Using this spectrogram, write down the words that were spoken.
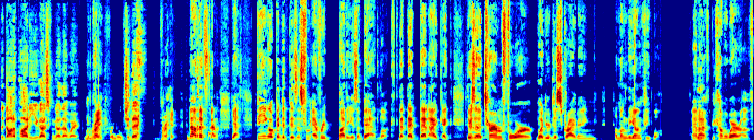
The Donner Party, you guys can go that way. Mm, we'll- Right. We'll, meet you there. Right. No, that's that, yes. Being open to business from everybody is a bad look. That that that I, I there's a term for what you're describing among the young people, and Hmm. I've become aware of,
